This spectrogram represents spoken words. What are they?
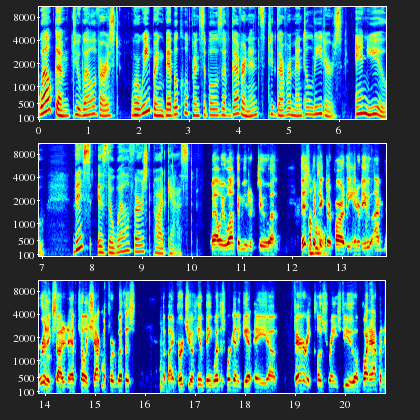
Welcome to Well Versed, where we bring biblical principles of governance to governmental leaders and you. This is the Well Versed podcast. Well, we welcome you to uh, this particular part of the interview. I'm really excited to have Kelly Shackelford with us. Uh, by virtue of him being with us, we're going to get a uh, very close range view of what happened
